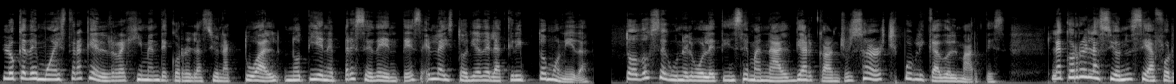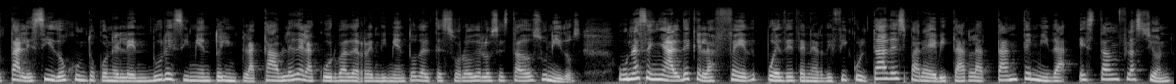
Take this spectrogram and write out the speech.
lo que demuestra que el régimen de correlación actual no tiene precedentes en la historia de la criptomoneda. Todo según el boletín semanal de Arcane Research publicado el martes. La correlación se ha fortalecido junto con el endurecimiento implacable de la curva de rendimiento del Tesoro de los Estados Unidos, una señal de que la Fed puede tener dificultades para evitar la tan temida estanflación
